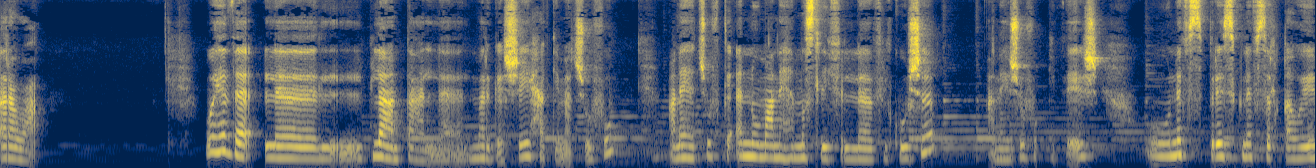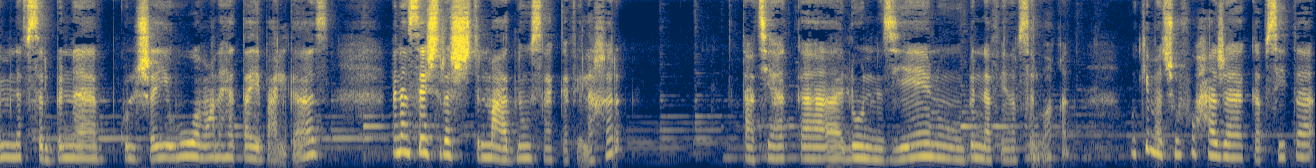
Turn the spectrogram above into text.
روعة. وهذا البلان تاع المرقة الشايحة كما تشوفوا. معناها تشوف كأنه معناها مصلي في, في الكوشة. معناها يشوفوا كيفاش. ونفس بريسك نفس القوام نفس البنة بكل شيء وهو معناها طيب على الغاز. ما ننساش رشة المعدنوس هكا في الأخر. تعطي هكا لون مزيان وبنة في نفس الوقت. وكما تشوفوا حاجة هكا بسيطة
